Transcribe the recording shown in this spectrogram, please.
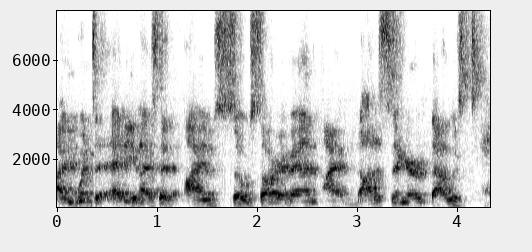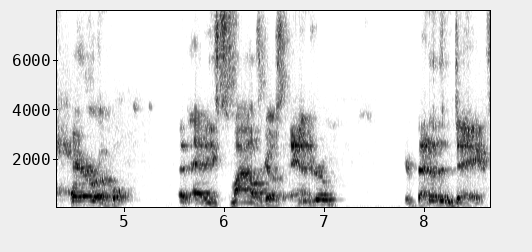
I went to Eddie and I said, I am so sorry, man. I am not a singer. That was terrible. And Eddie smiles and goes, Andrew, you're better than Dave.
